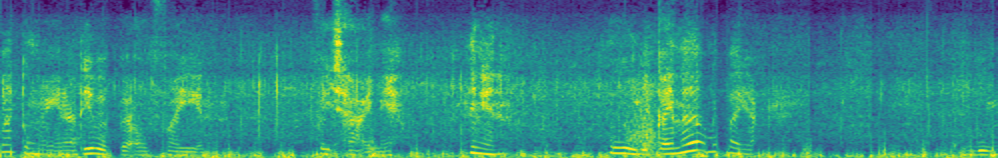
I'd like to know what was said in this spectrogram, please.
บ้านตรงไหนนะที่แบบไปเอาไฟอันไฟฉายไหม ยังไงนะโอ้อยู่ไกลมากไม่ไปอะ บุ๋ม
